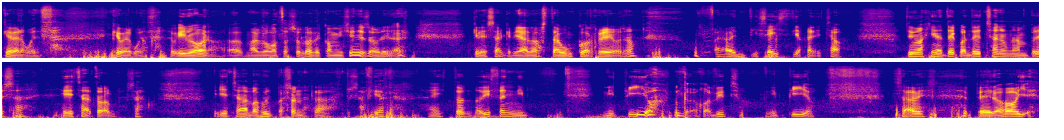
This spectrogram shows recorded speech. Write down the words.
Qué vergüenza, qué vergüenza. Y bueno, más vergonzosos los de comisiones obreras, que les ha creado hasta un correo, ¿no? Para 26 días que han echado. Tú imagínate cuando echan una empresa y echan a toda la empresa y echan a 2.000 personas, la empresa cierra. Estos no dicen ni, ni pío, mejor dicho, ni pío, ¿sabes? Pero oye,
